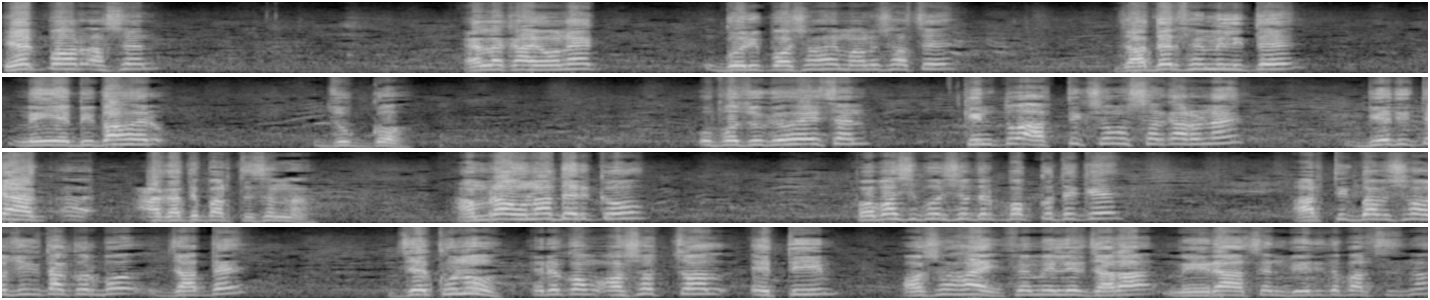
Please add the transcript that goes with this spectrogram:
এরপর আসেন, এলাকায় অনেক গরিব অসহায় মানুষ আছে, যাদের ফ্যামিলিতে মেয়ে বিবাহের যোগ্য উপযোগী হয়েছেন, কিন্তু আর্থিক সমস্যার কারণে বিয়ে দিতে আগ- আগাতে পারতেছেন না। আমরা ওনাদেরকেও প্রবাসী পরিষদের পক্ষ থেকে আর্থিকভাবে সহযোগিতা করব যাতে যে কোনো এরকম অসচ্ছল এতিম, অসহায় ফ্যামিলির যারা মেয়েরা আছেন, বিয়ে দিতে পারছেন না,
